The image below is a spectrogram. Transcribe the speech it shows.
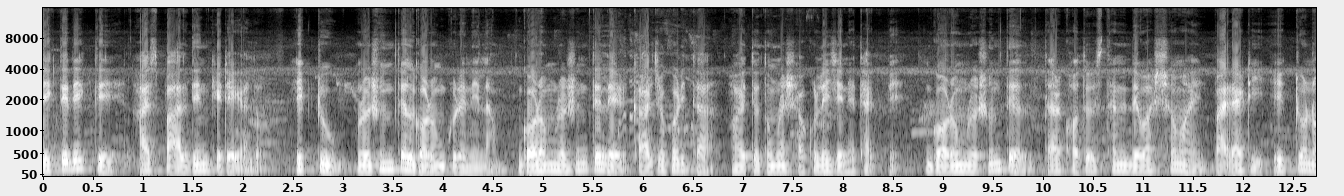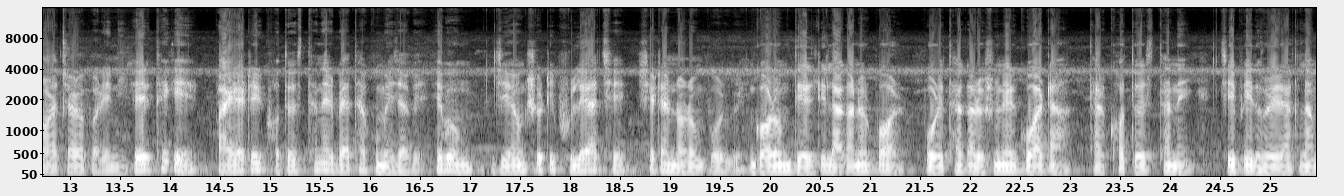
দেখতে দেখতে আজ পাঁচ দিন কেটে গেল। একটু রসুন তেল গরম করে নিলাম। গরম রসুন তেলের কার্যকারিতা হয়তো তোমরা সকলেই জেনে থাকবে। গরম রসুন তেল তার ক্ষতস্থানে দেওয়ার সময় পায়রাটি একটু নড়াচড়া করেনি। এর থেকে পায়রাটির ক্ষতস্থানের ব্যথা কমে যাবে এবং যে অংশটি ফুলে আছে সেটা নরম পড়বে। গরম তেলটি লাগানোর পর পড়ে থাকা রসুনের কোয়াটা তার ক্ষতস্থানে চেপে ধরে রাখলাম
